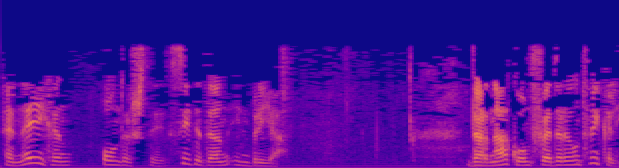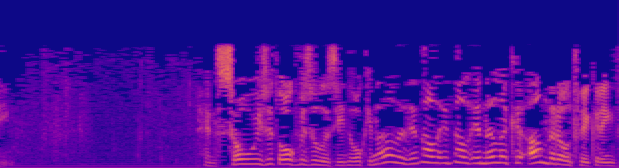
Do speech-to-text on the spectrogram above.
En negen onderste zitten dan in Bria. Daarna komt verdere ontwikkeling. En zo is het ook, we zullen zien, ook in, in, in, elke andere ontwikkeling.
